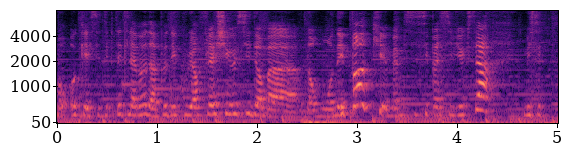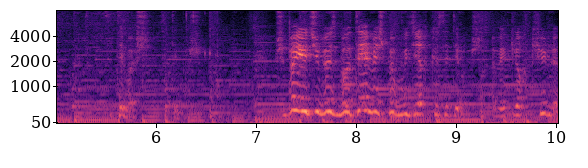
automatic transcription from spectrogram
Bon ok c'était peut-être la mode un peu des couleurs flashy aussi dans, ma, dans mon époque, même si c'est pas si vieux que ça, mais c'était moche, c'était moche. Je suis pas youtubeuse beauté, mais je peux vous dire que c'était moche. Avec le recul, euh,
